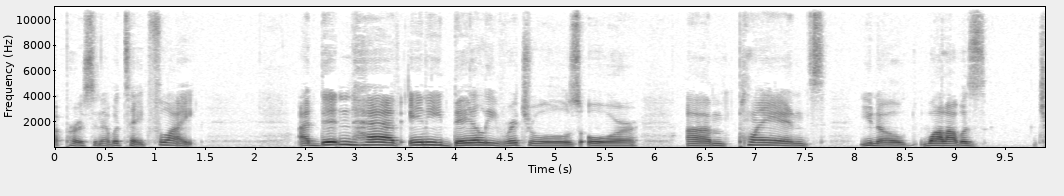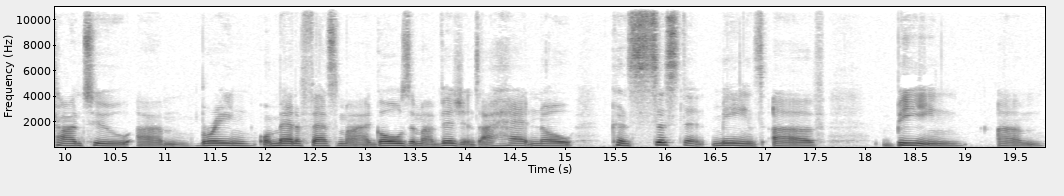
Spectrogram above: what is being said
a person that would take flight. I didn't have any daily rituals or um, plans you know, while I was trying to um, bring or manifest my goals and my visions. I had no consistent means of being um,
